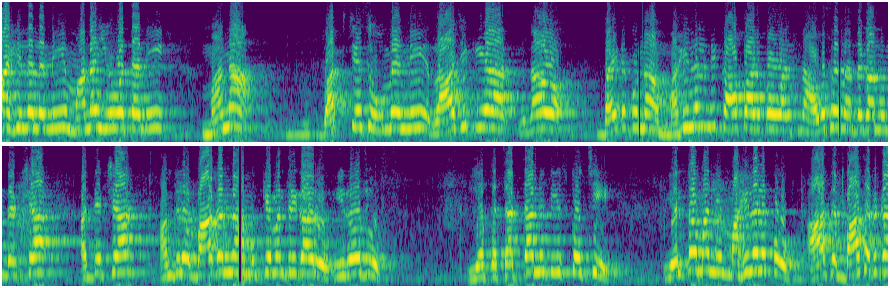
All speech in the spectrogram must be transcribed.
మహిళలని మన యువతని మన వర్క్ చేసే ఉమెన్ని రాజకీయంగా బయటకున్న మహిళల్ని కాపాడుకోవాల్సిన అవసరం ఎంతగానో ఉంది అధ్యక్ష. అధ్యక్ష అందులో భాగంగా ముఖ్యమంత్రి గారు ఈరోజు ఈ యొక్క చట్టాన్ని తీసుకొచ్చి ఎంతో మంది మహిళలకు ఆశ బాసటగా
